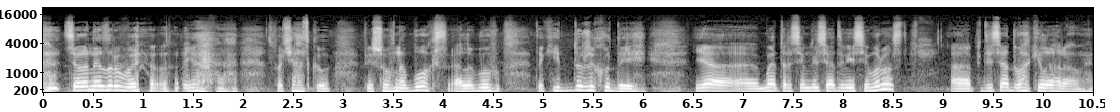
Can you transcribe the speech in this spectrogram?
цього не зробив. Я спочатку пішов на бокс, але був такий дуже худий. Я е, метр 78 рост, а 52 кілограми.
